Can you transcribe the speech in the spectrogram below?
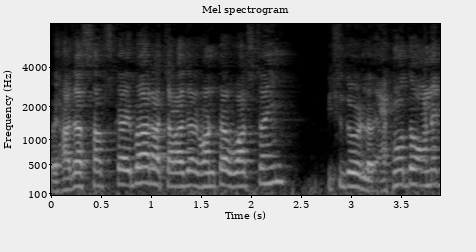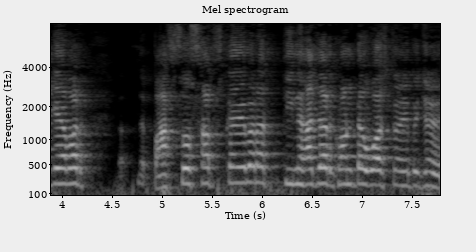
ওই হাজার সাবস্ক্রাইবার আর চার হাজার ঘণ্টা ওয়াচ টাইম পিছনে দৌড়াও এখনও তো অনেকে আবার পাঁচশো সাবস্ক্রাইবার আর তিন হাজার ঘণ্টা ওয়াচ টাইমের পিছনে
